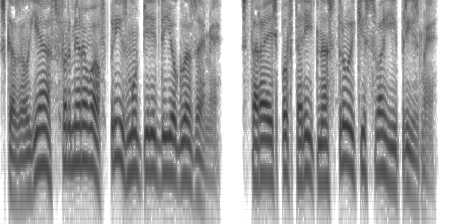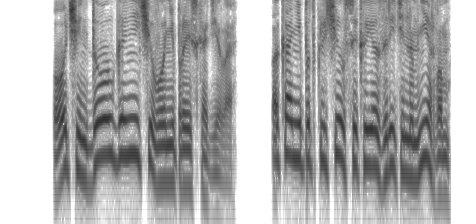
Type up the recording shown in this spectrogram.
сказал я, сформировав призму перед ее глазами, стараясь повторить настройки своей призмы. Очень долго ничего не происходило, пока не подключился к ее зрительным нервам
